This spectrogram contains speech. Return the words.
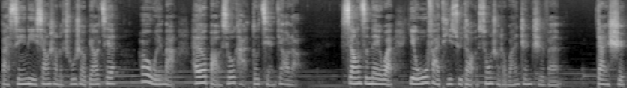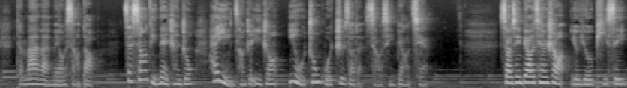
把行李箱上的出售标签、二维码还有保修卡都剪掉了。箱子内外也无法提取到凶手的完整指纹，但是他万万没有想到，在箱体内衬中还隐藏着一张印有中国制造的小型标签。小型标签上有 UPC，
